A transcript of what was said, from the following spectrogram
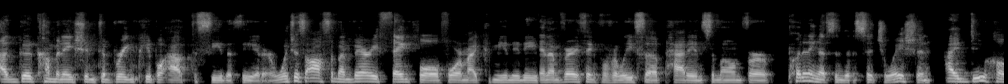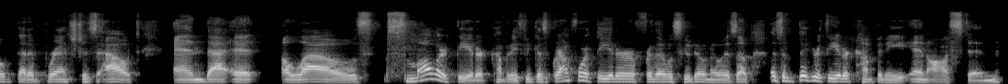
a good combination to bring people out to see the theater, which is awesome. I'm very thankful for my community and I'm very thankful for Lisa, Patty, and Simone for putting us in this situation. I do hope that it branches out and that it allows smaller theater companies because ground floor theater for those who don't know is a is a bigger theater company in austin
